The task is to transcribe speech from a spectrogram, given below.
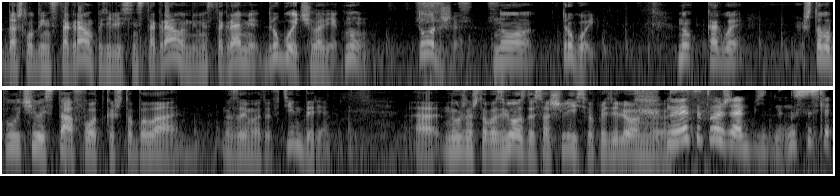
дошло до Инстаграма, поделились Инстаграмом, и в Инстаграме другой человек. Ну, тот же, но другой. Ну, как бы, чтобы получилась та фотка, что была, назовем это, в Тиндере, а, нужно, чтобы звезды сошлись в определенную. Ну, это тоже обидно. Ну, в смысле,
